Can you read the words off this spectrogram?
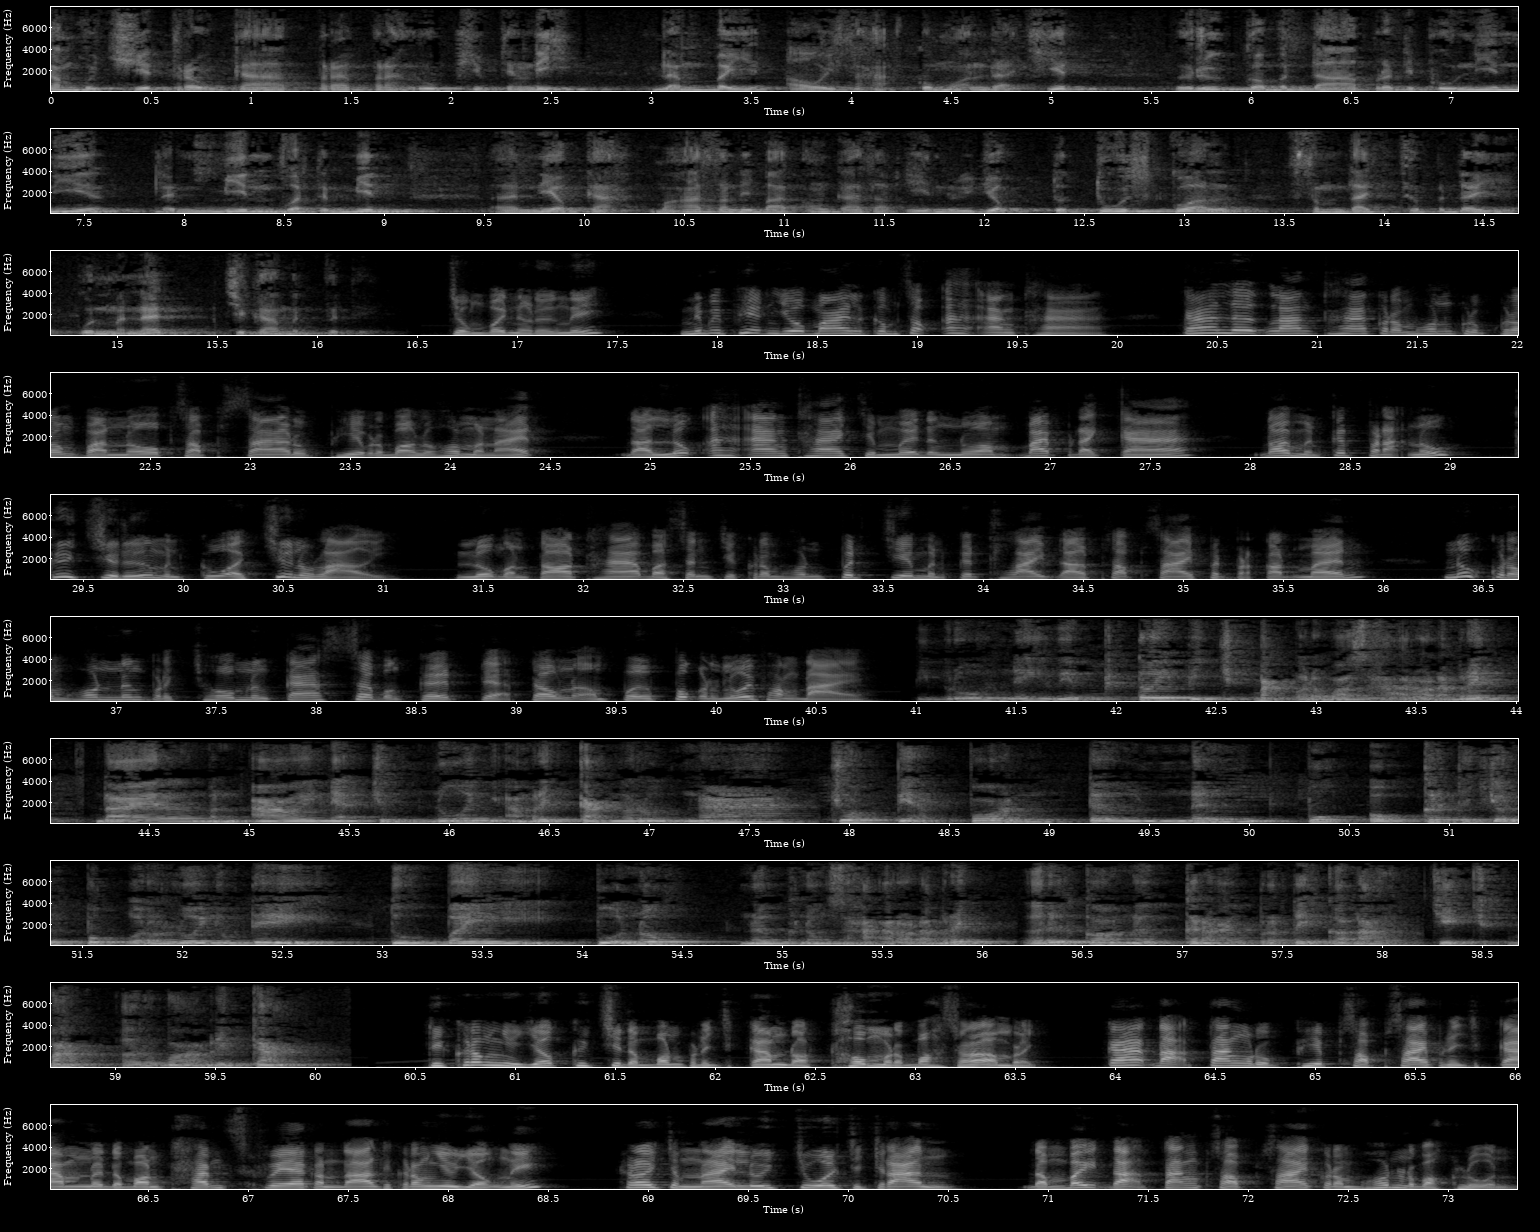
កម្ពុជាត្រូវការប្រើប្រាស់រូបភាពទាំងនេះដើម្បីឲ្យសហគមន៍អន្តរជាតិឬក៏បណ្ដាប្រតិភូនានាដែលមានវត្តមាននាឱកាសមហាសន្និបាតអង្គការសហជីវជាតិយកទទួលស្គាល់សម្ដេចធិបតីហ៊ុនម៉ាណែតជាការមិនពិតទេ ជំវិញនឹងរឿងនេះនិវិភាននយោបាយលោកកឹមសុខអះអាងថាការលើកឡើងថាក្រុមហ៊ុនគ្រប់គ្រងប៉ាណូផ្សព្វផ្សាយរូបភាពរបស់លោកហ៊ុនម៉ាណែតដែលលោកអះអាងថាជាមេដឹកនាំបែបផ្ដាច់ការដោយមិនគិតប្រាក់នោះគឺជារឿងមិនគួរឲ្យជឿនោះឡើយលោកបន្តថាបើសិនជាក្រុមហ៊ុនពិតជាមិនគិតថ្លៃដែលផ្សព្វផ្សាយពិតប្រាកដមែននោះក្រុមហ៊ុននឹងប្រឈមនឹងការស៊ើបអង្កេតតាក់ទងនឹងអំពើពុករលួយផងដែរ ពីព្រោះនេះវាផ្ទុយពីច្បាប់របស់សហរដ្ឋអាមេរិកដែលមិនអោយអ្នកជំនួញអាមេរិកកាន់រូបណាជាប់ពាក់ព័ន្ធទៅនឹងពួកអក្រិតជនពុករលួយនោះទេទោះបីពួកនោះនៅក្នុងសហរដ្ឋអាមេរិកឬក៏នៅក្រៅប្រទេសក៏ដោយជាច្បាប់របស់អាមេរិកកាន់ទីក្រុងញូវយ៉កគឺជាតំបន់ពាណិជ្ជកម្មដ៏ធំរបស់សហរដ្ឋអាមេរិកការដាក់តាំងរូបភាពផ្សព្វផ្សាយពាណិជ្ជកម្មនៅតំបន់ Times Square កណ្ដាលទីក្រុងញូវយ៉កនេះត្រូវចំណាយលុយជួលជាច្រើន ដើម្បីដាក់តាំងផ្សព្វផ្សាយក្រុមហ៊ុនរបស់ខ្លួន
